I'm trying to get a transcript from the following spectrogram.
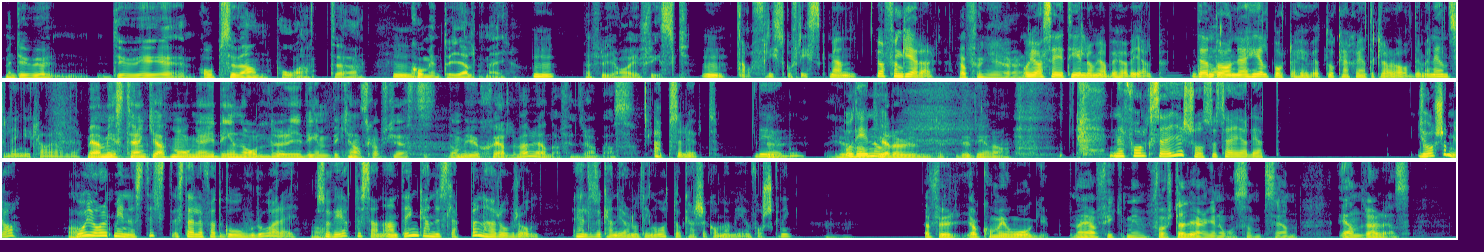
Men du, du är observant på att uh, mm. kom inte och hjälp mig. Mm. Därför jag är frisk. Mm. Ja, frisk och frisk, men jag fungerar. Jag fungerar. Och jag säger till om jag behöver hjälp. Den ja. dagen jag är helt borta i huvudet, då kanske jag inte klarar av det, men än så länge klarar jag av det. Men jag misstänker att många i din ålder, i din bekantskapskrets, de är ju själva rädda för att drabbas. Absolut. Det, hur hur och hanterar det nog, du det då? När folk säger så, så säger jag det att gör som jag. Ja. Gå och gör ett minnestest istället för att gå och oroa dig. Ja. Så vet du sen, antingen kan du släppa den här oron eller så kan du göra någonting åt det och kanske komma med en forskning. Mm. Därför, jag kommer ihåg när jag fick min första diagnos som sen ändrades.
